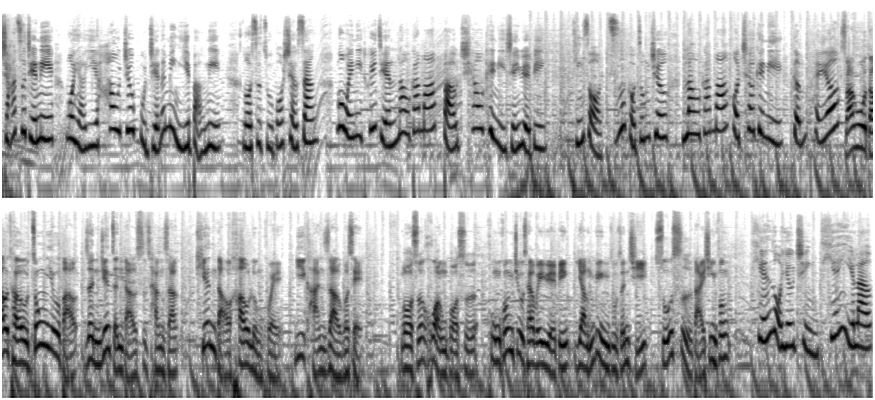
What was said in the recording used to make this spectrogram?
下次见你，我要以好久不见的名义抱你。我是主播小桑，我为你推荐老干妈爆巧克力馅月饼。听说这个中秋，老干妈和巧克力更配哦。善恶到头总有报，人间正道是沧桑，天道好轮回，你看饶过谁。我是黄博士，洪荒韭菜味月饼，扬名如蒸汽，数时代新风。天若有情天亦老，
